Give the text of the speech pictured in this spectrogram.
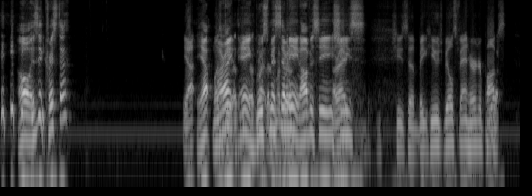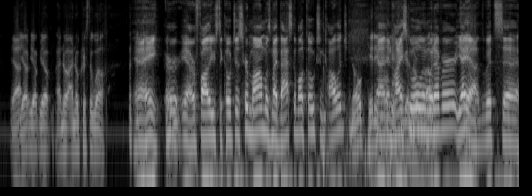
yeah, yeah. Oh, is it Krista? yeah. Yep. Must All That's- hey, that's Bruce that's Smith, my girl. seventy-eight. Obviously, All right. she's She's a big, huge Bills fan. Her and her pops. Yeah. Yep, yep, yep. I know I know Krista well. yeah. Hey, her yeah. Her father used to coach us. Her mom was my basketball coach in college. No kidding. uh, Okay, in high you guys know school and well. whatever. Yeah, yeah, Yeah. It's uh,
